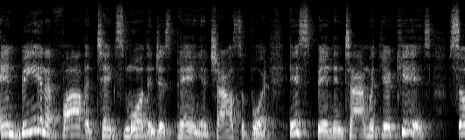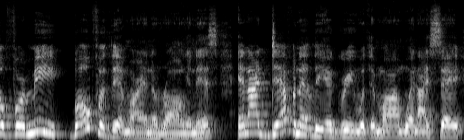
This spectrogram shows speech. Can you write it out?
And being a father takes more than just paying your child support, it's spending time with your kids. So for me, both of them are in the wrong in this. And I definitely agree with the mom when I say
